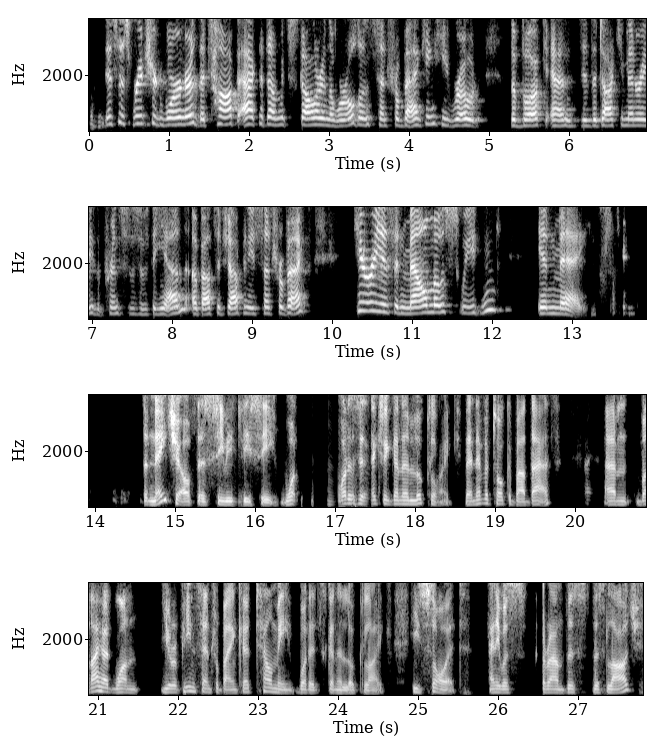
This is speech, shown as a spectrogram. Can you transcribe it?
This is Richard Werner, the top academic scholar in the world on central banking. He wrote the book and did the documentary, The Princes of the Yen, about the Japanese central bank. Here he is in Malmo, Sweden in May. The nature of this CBDC, what what is it actually going to look like? They never talk about that. Um, but I heard one European central banker tell me what it's going to look like. He saw it, and it was around this this large,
